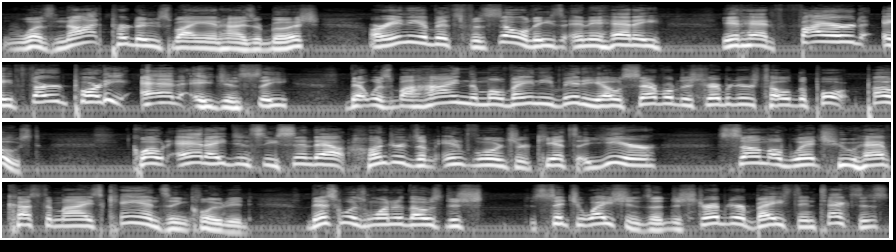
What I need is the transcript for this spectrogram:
was not produced by Anheuser-Busch or any of its facilities, and it had a it had fired a third-party ad agency that was behind the Mulvaney video. Several distributors told the Post, "quote Ad agencies send out hundreds of influencer kits a year, some of which who have customized cans included. This was one of those dis- situations. A distributor based in Texas."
